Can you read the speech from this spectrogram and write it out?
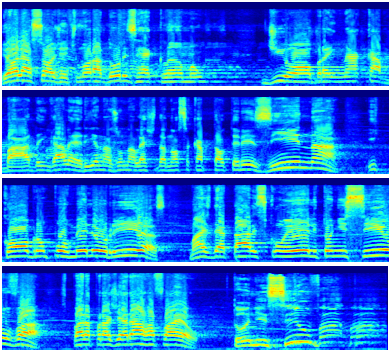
E olha só, gente, moradores reclamam de obra inacabada em galeria na zona leste da nossa capital Teresina e cobram por melhorias. Mais detalhes com ele, Tony Silva. Espalha para geral, Rafael. Tony Silva.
